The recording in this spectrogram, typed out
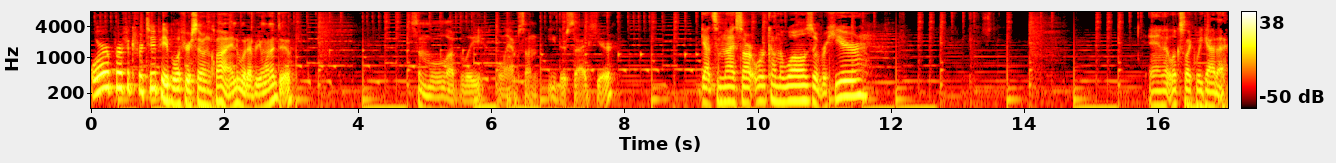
Or perfect for two people if you're so inclined, whatever you want to do. Some lovely lamps on either side here. Got some nice artwork on the walls over here. And it looks like we got a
